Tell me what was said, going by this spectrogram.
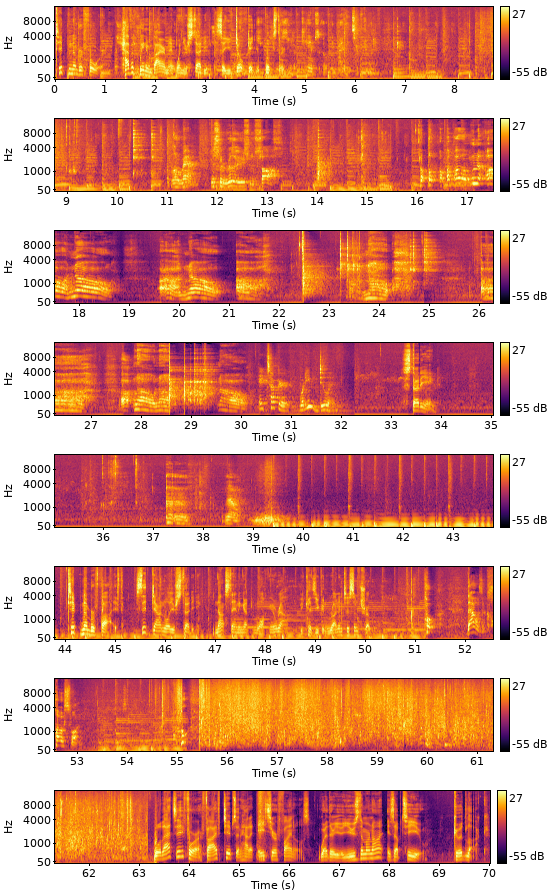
Tip number four. Have a clean environment when you're studying so you don't get your books dirty. Camps, okay, I need some food. Oh man, this would really use some sauce. Oh, oh, oh, oh, oh no, oh no! Oh no! Oh, oh no! Oh, oh no, no, no! Hey Tucker, what are you doing? Studying. No. Tip number five. Sit down while you're studying, not standing up and walking around, because you can run into some trouble. Oh, that was a close one. Well, that's it for our five tips on how to ace your finals. Whether you use them or not is up to you. Good luck.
